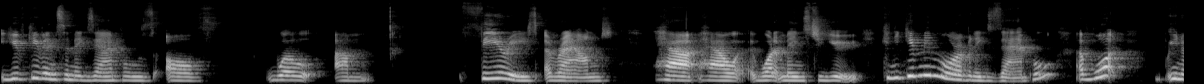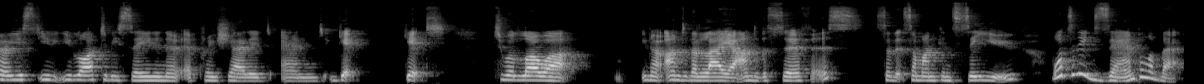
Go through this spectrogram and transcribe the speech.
you've given some examples of well um theories around how how what it means to you. Can you give me more of an example of what you know you you, you like to be seen and appreciated and get get to a lower you know under the layer under the surface so that someone can see you. What's an example of that?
